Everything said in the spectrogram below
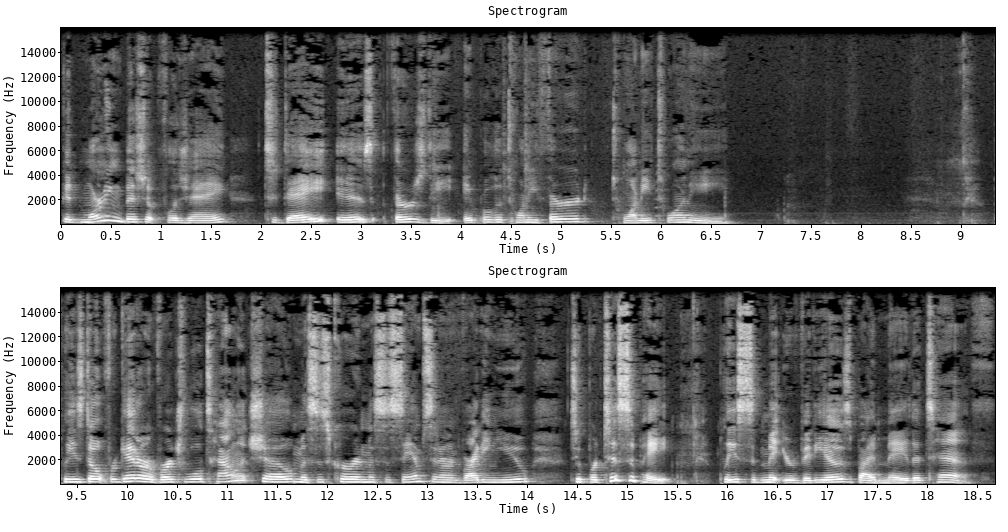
Good morning, Bishop Flaget. Today is Thursday, April the 23rd, 2020. Please don't forget our virtual talent show. Mrs. Kerr and Mrs. Sampson are inviting you to participate. Please submit your videos by May the 10th.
